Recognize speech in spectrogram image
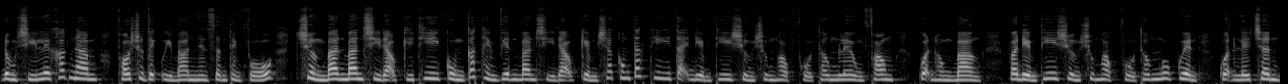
đồng chí Lê Khắc Nam, Phó Chủ tịch Ủy ban Nhân dân thành phố, trưởng ban ban chỉ đạo kỳ thi cùng các thành viên ban chỉ đạo kiểm tra công tác thi tại điểm thi trường Trung học phổ thông Lê Hồng Phong, quận Hồng Bàng và điểm thi trường Trung học phổ thông Ngô Quyền, quận Lê Trân.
